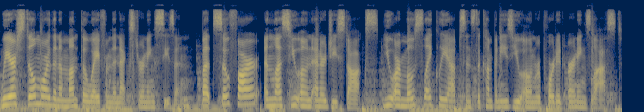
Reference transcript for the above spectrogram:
We are still more than a month away from the next earnings season, but so far, unless you own energy stocks, you are most likely up since the companies you own reported earnings last.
